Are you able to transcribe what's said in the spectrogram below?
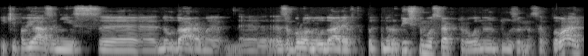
які пов'язані з е, неударами, е, забороною ударів по енергетичному сектору, вони не дуже на це впливають.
